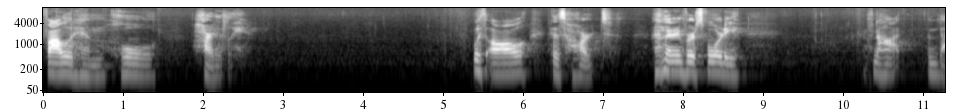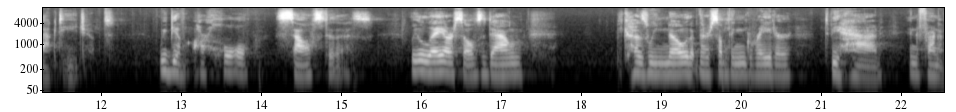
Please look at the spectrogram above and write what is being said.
followed him wholeheartedly with all his heart. And then in verse 40, if not, then back to Egypt. We give our whole selves to this. We lay ourselves down because we know that there's something greater to be had in front of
